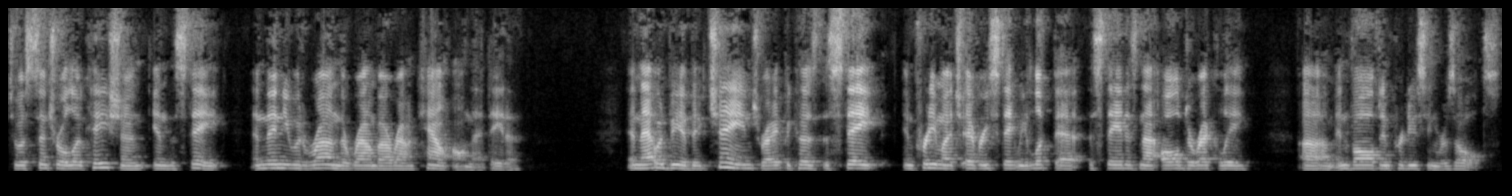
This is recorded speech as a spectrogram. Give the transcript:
to a central location in the state, and then you would run the round by round count on that data. And that would be a big change, right? Because the state, in pretty much every state we looked at, the state is not all directly um, involved in producing results.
